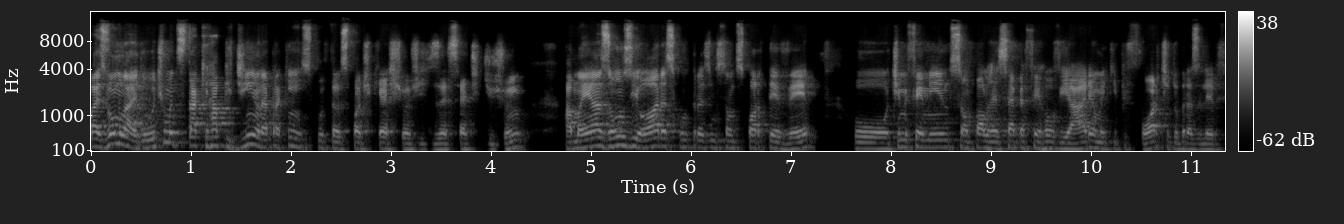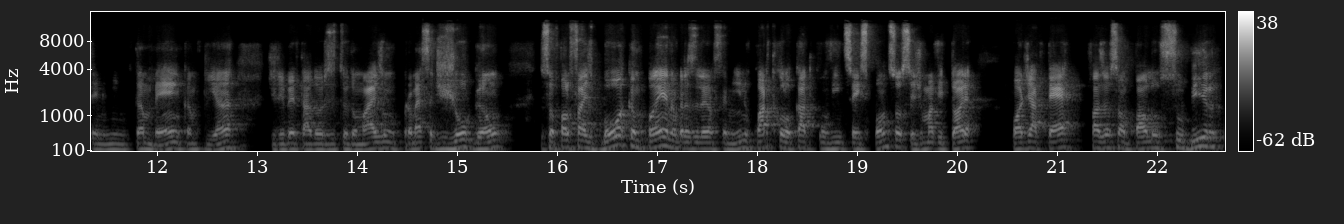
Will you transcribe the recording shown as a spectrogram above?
Mas vamos lá, Edu, último destaque rapidinho, né, para quem escuta esse podcast hoje, 17 de junho. Amanhã às 11 horas, com transmissão do Sport TV, o time feminino de São Paulo recebe a Ferroviária, uma equipe forte do brasileiro feminino também, campeã de Libertadores e tudo mais, uma promessa de jogão. O São Paulo faz boa campanha no Brasileiro Feminino, quarto colocado com 26 pontos, ou seja, uma vitória pode até fazer o São Paulo subir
